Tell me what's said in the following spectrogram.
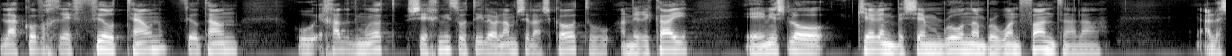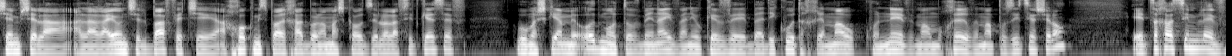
לעקוב אחרי פיר טאון. פיר טאון הוא אחד הדמויות שהכניסו אותי לעולם של ההשקעות, הוא אמריקאי. אמ, יש לו קרן בשם Rule Number One Fund, על, ה, על השם של, ה, על הרעיון של באפט, שהחוק מספר אחד בעולם ההשקעות זה לא להפסיד כסף. והוא משקיע מאוד מאוד טוב בעיניי, ואני עוקב אה, באדיקות אחרי מה הוא קונה ומה הוא מוכר ומה הפוזיציה שלו. אה, צריך לשים לב,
